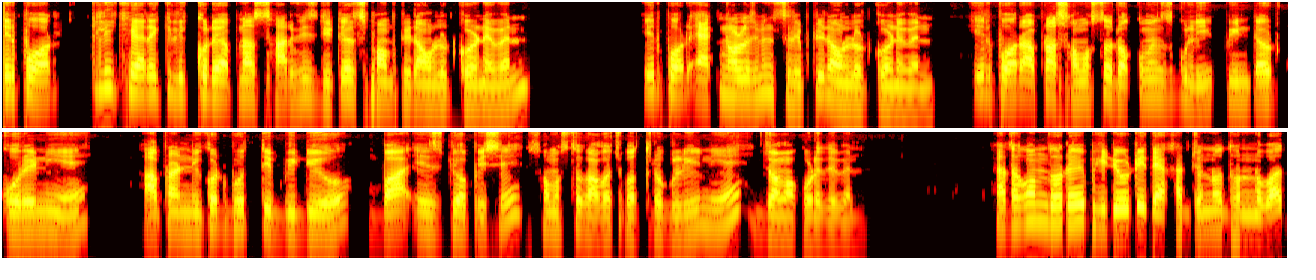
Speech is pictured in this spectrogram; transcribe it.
এরপর ক্লিক হেয়ারে ক্লিক করে আপনার সার্ভিস ডিটেলস ফর্মটি ডাউনলোড করে নেবেন। এরপর অ্যাকনোলজমেন্ট স্লিপটি ডাউনলোড করে নেবেন। এরপর আপনার সমস্ত ডকুমেন্টসগুলি প্রিন্ট আউট করে নিয়ে আপনার নিকটবর্তী বিডিও বা এসডি অফিসে সমস্ত কাগজপত্রগুলি নিয়ে জমা করে দেবেন। এতক্ষণ ধরে ভিডিওটি দেখার জন্য ধন্যবাদ।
